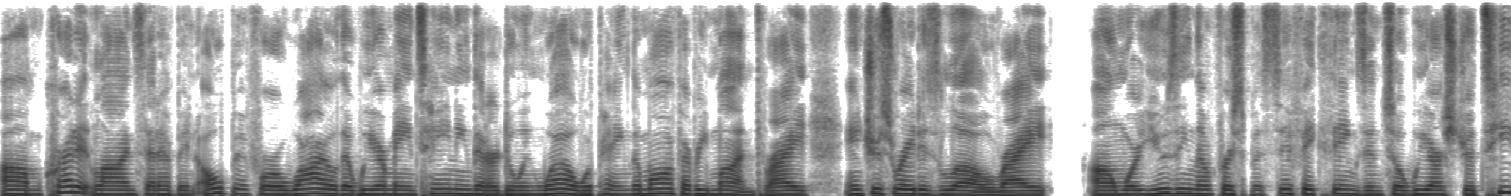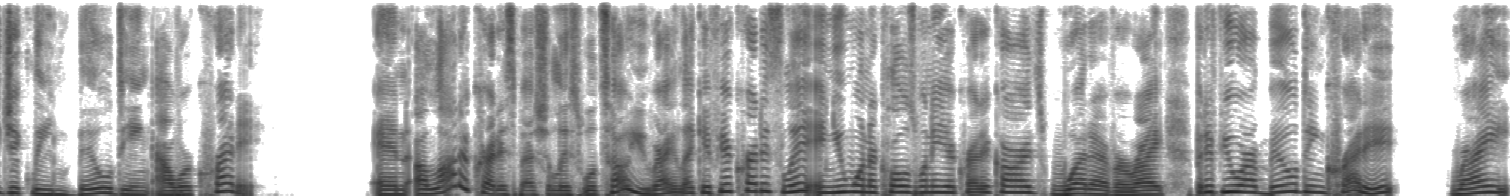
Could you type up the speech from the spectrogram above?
um, credit lines that have been open for a while that we are maintaining that are doing well. We're paying them off every month, right? Interest rate is low, right? Um, we're using them for specific things. And so we are strategically building our credit. And a lot of credit specialists will tell you, right? Like if your credit's lit and you want to close one of your credit cards, whatever, right? But if you are building credit, right?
